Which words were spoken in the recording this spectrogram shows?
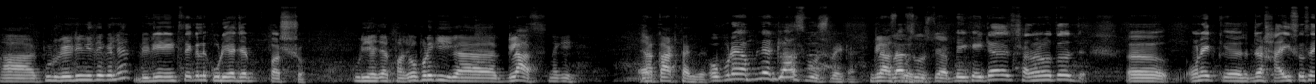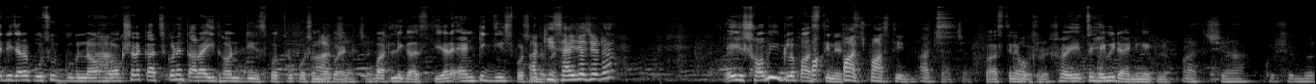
আর পুরো রেডি নিতে গেলে? ডিডি নিতে গেলে কুড়ি হাজার পাঁচশো। কুড়ি হাজার পাঁচ ওপরে কি গ্লাস নাকি? না কাঠ থাকবে। ওপরে আপনি গ্লাস বসবে এটা। গ্লাস বসবে। আপনি এইটা সাধারণত অনেক হাই সোসাইটি যারা প্রচুর ন- নকশার কাজ করেন তারা এই ধরনের জিনিসপত্র পছন্দ হ্যাঁ। আচ্ছা, করেন আচ্ছা। বাটলি গাছ দিয়ে আর অ্যান্টিক জিনিস পছন্দ কি সাইজ আছে এটা? এই সবই এগুলো পাঁচ দিনের। পাঁচ পাঁচ তিন। আচ্ছা আচ্ছা। পাঁচ দিনে বসবে। হেভি ডাইনিং এগুলো। আচ্ছা খুব সুন্দর।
